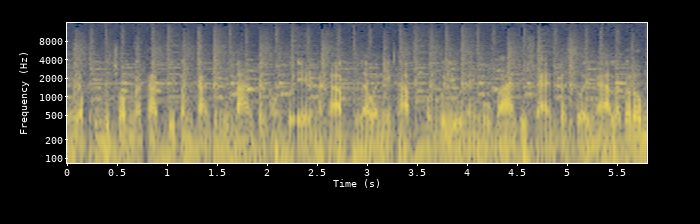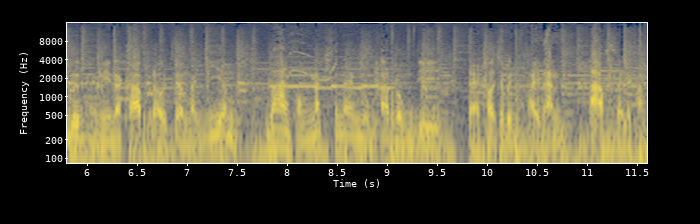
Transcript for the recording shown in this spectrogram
ให้กับคุณผู้ชมนะครับ ที่ต้องการจะมีบ้านเป็นของตัวเองนะครับ และวันนี้ครับ ผมก็อยู่ในหมู่บ้านที่แสนจะสวยงามแล้วก็ร่มรื่นแห่งนี้นะครับ เราจะมาเยี่ยมบ้านของนักแสดงหนุ่มอารมณ์ดี แต่เขาจะเป็นใครนั้นตามไปเลยครับ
